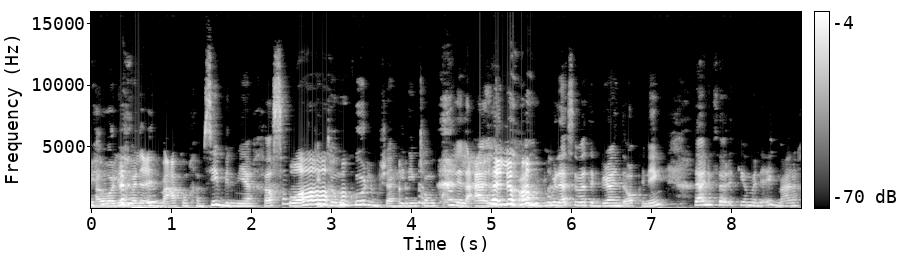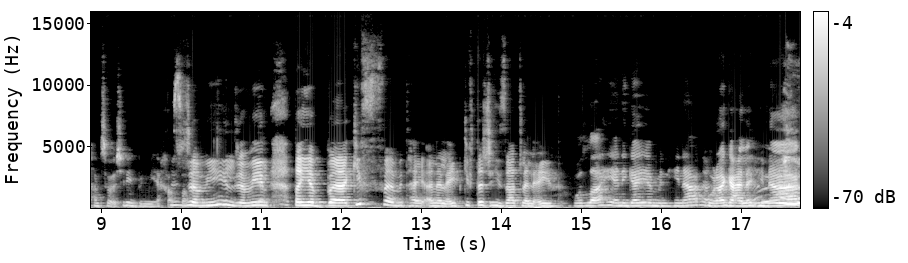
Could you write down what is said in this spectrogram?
أول يوم العيد معكم 50% خصم. wow. إنتم وكل مشاهدينكم وكل العالم حلو. بمناسبة ال grand opening ثاني وثالث يوم العيد معنا 25% خصم. جميل جميل. طيب آه، كيف متهيئة للعيد؟ كيف تجهيزات للعيد؟ والله أنا جاية من هناك وراجعة لهناك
